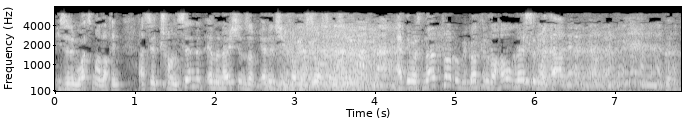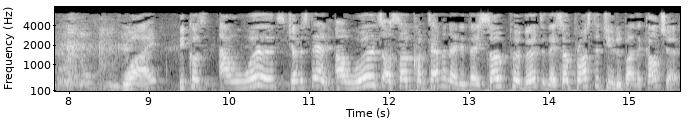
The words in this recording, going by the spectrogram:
He said, what's malachim? I said, transcendent emanations of energy from the source of the And there was no problem. We got through the whole lesson without... Why? Because our words, do you understand? Our words are so contaminated, they're so perverted, they're so prostituted by the culture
